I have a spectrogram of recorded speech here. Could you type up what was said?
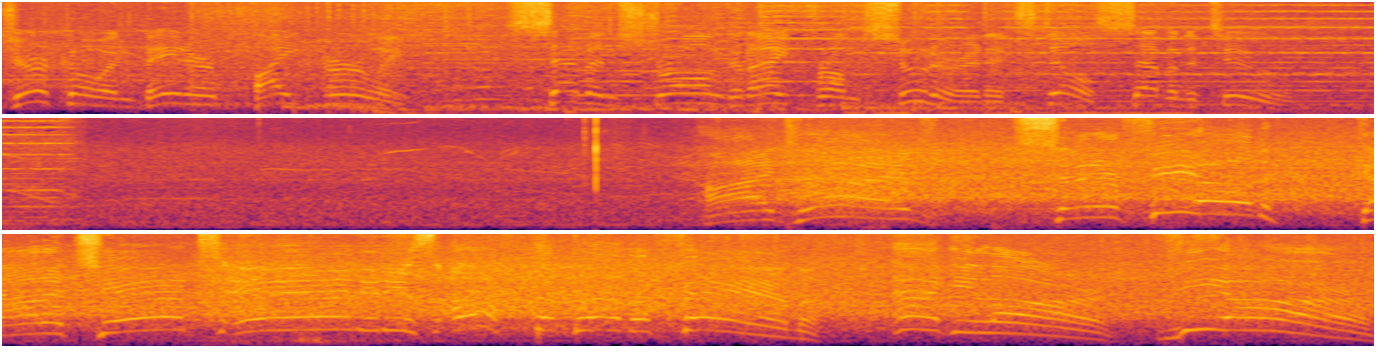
Gyorko and Bader bite early. Seven strong tonight from Suter, and it's still seven to two. High drive, center field, got a chance, and it is off the glove of Pham. Aguilar, Villar,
